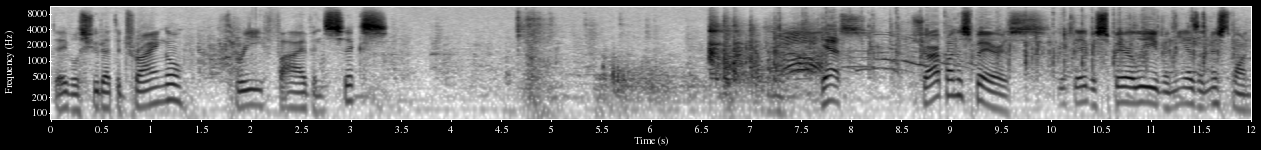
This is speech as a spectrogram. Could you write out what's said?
Dave will shoot at the triangle. Three, five, and six. Yes. Sharp on the spares. Give Dave a spare leave, and he hasn't missed one.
